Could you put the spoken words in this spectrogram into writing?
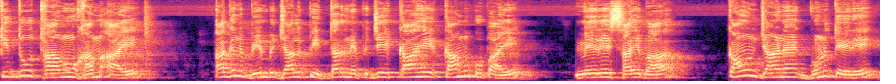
ਕਿਦੂ ਥਾਵੋਂ ਹਮ ਆਏ, ਅਗਨ ਬਿੰਬ ਜਲ ਭੀਤਰ ਨਿਪਜੇ, ਕਾਹੇ ਕੰਮ ਉਪਾਏ। ਮੇਰੇ ਸਾਹਿਬਾ, ਕੌਣ ਜਾਣੈ ਗੁਣ ਤੇਰੇ?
